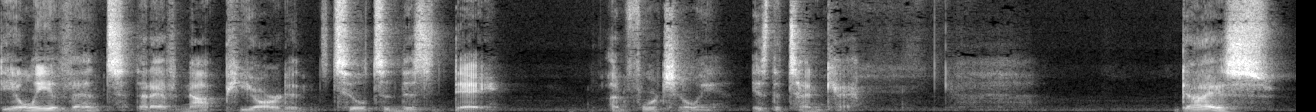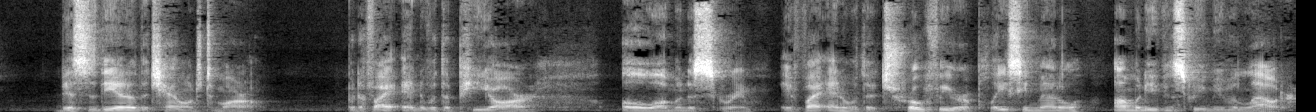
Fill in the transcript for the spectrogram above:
The only event that I have not PR'd until to this day, unfortunately, is the 10K. Guys, this is the end of the challenge tomorrow. But if I end with a PR, oh, I'm going to scream. If I end with a trophy or a placing medal, I'm going to even scream even louder.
